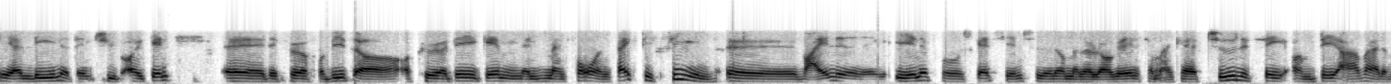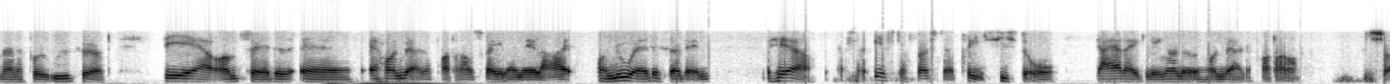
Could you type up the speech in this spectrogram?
Det er alene den type. Og igen, øh, det fører for vidt at, at køre det igennem, men man får en rigtig fin øh, vejledning inde på Skats hjemmeside, når man er logget ind, så man kan tydeligt se, om det arbejde, man har fået udført, det er omfattet af, af håndværkerfradragsreglerne eller ej. Og nu er det sådan, her, altså efter 1. april sidste år, der er der ikke længere noget håndværkerfradrag. Så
